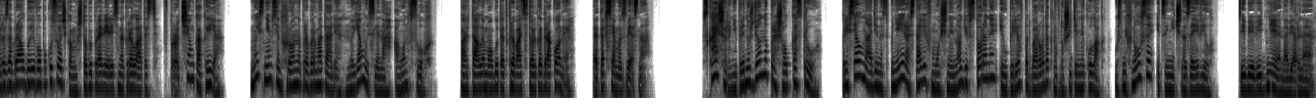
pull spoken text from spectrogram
разобрал бы его по кусочкам, чтобы проверить на крылатость. Впрочем, как и я. Мы с ним синхронно пробормотали, но я мысленно, а он вслух. «Порталы могут открывать только драконы. Это всем известно». Скайшер непринужденно прошел к костру, Присел на один из пней, расставив мощные ноги в стороны и уперев подбородок на внушительный кулак. Усмехнулся и цинично заявил. «Тебе виднее, наверное».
